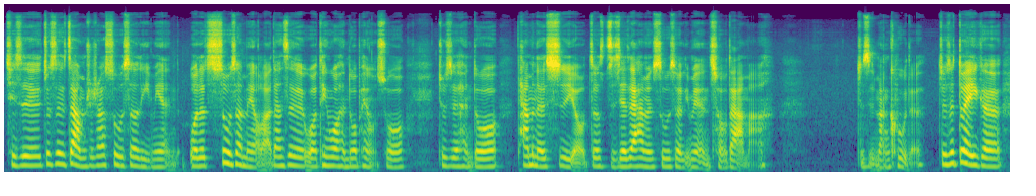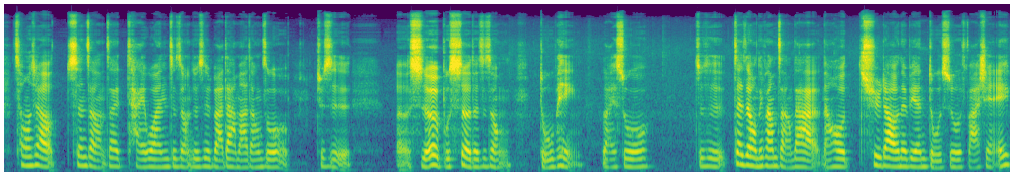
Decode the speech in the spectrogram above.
其实就是在我们学校宿舍里面，我的宿舍没有啦，但是我听过很多朋友说。就是很多他们的室友就直接在他们宿舍里面抽大麻，就是蛮酷的。就是对一个从小生长在台湾这种，就是把大麻当做就是呃十恶不赦的这种毒品来说，就是在这种地方长大，然后去到那边读书，发现诶，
